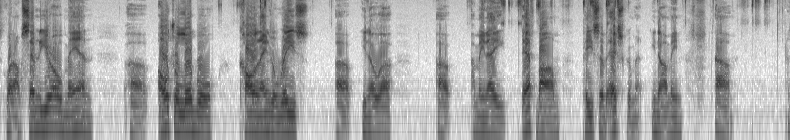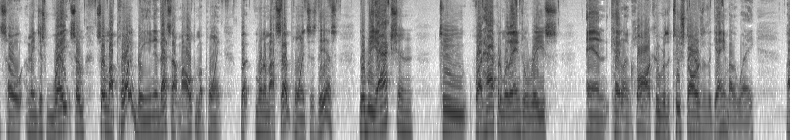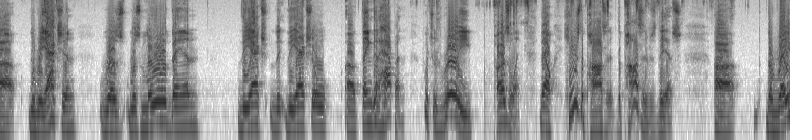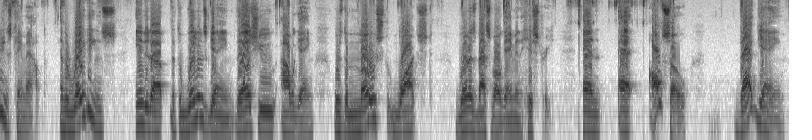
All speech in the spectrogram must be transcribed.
what a 70 year old man, ultra liberal, calling Angel Reese, uh, you know, uh, uh, I mean, a f bomb piece of excrement. You know, I mean, um, so I mean, just wait. So, so my point being, and that's not my ultimate point, but one of my sub points is this: the reaction to what happened with Angel Reese and Caitlin Clark, who were the two stars of the game, by the way, uh, the reaction was was more than the actual the, the actual uh, thing that happened, which was really puzzling. Now, here's the positive. The positive is this: uh, the ratings came out, and the ratings ended up that the women's game, the LSU Iowa game, was the most watched women's basketball game in history. And at also, that game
